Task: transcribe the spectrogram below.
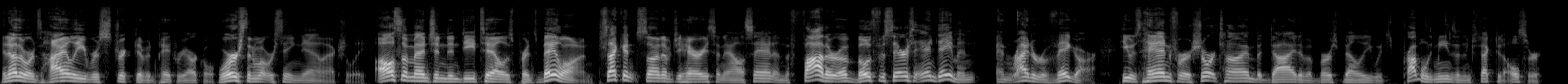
In other words, highly restrictive and patriarchal. Worse than what we're seeing now, actually. Also mentioned in detail is Prince Baelon, second son of Jaehaerys and Alysanne, and the father of both Viserys and Daemon, and rider of Vhagar. He was hand for a short time, but died of a burst belly, which probably means an infected ulcer.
